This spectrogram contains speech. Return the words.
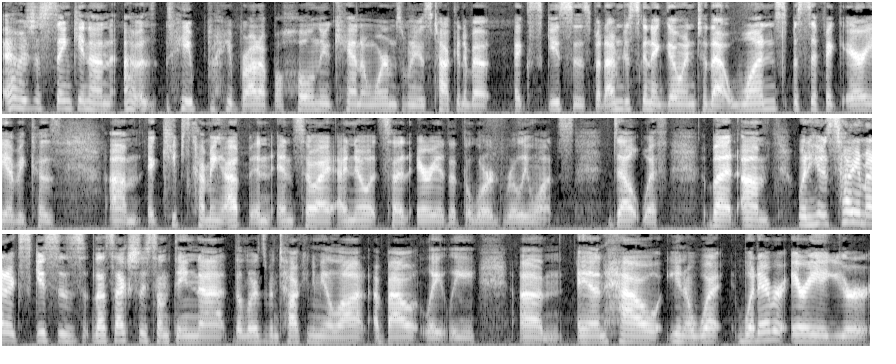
I was just thinking on. Was he he brought up a whole new can of worms when he was talking about excuses, but I'm just going to go into that one specific area because um, it keeps coming up, and and so I, I know it's an area that the Lord really wants dealt with. But um, when he was talking about excuses, that's actually something that the Lord's been talking to me a lot about lately, um, and how you know what whatever area you're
